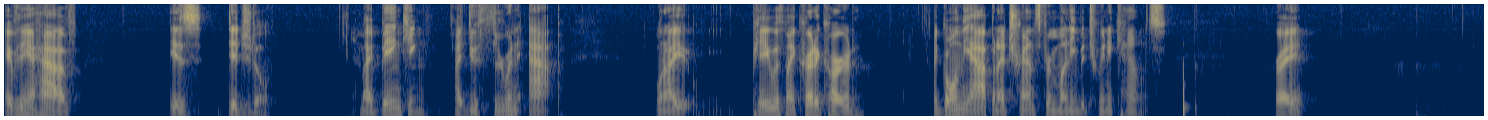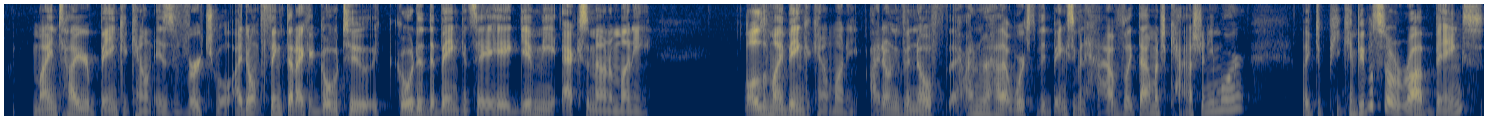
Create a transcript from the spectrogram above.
Everything I have is digital. My banking, I do through an app. When I pay with my credit card, I go on the app and I transfer money between accounts. Right? My entire bank account is virtual. I don't think that I could go to go to the bank and say, "Hey, give me X amount of money." all of my bank account money. I don't even know if I don't know how that works. Do the banks even have like that much cash anymore? Like, do, can people still rob banks,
